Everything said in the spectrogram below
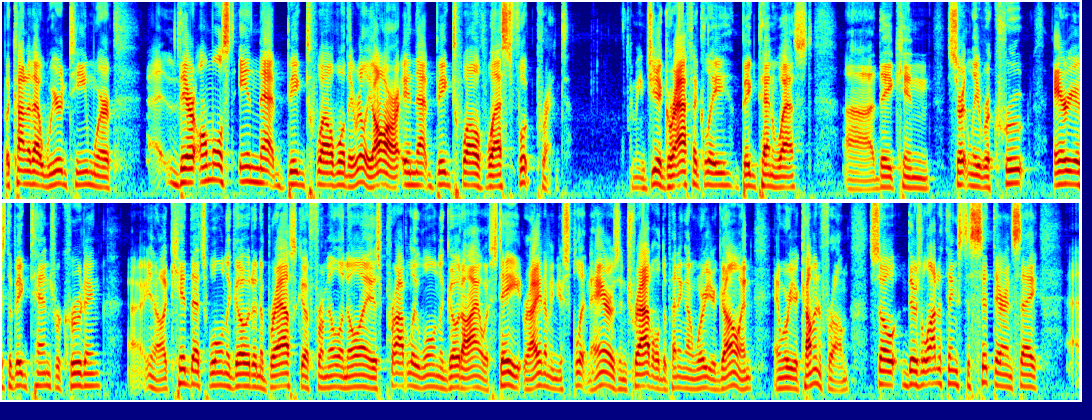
but kind of that weird team where they're almost in that Big 12, well, they really are, in that Big 12 West footprint. I mean, geographically, Big Ten West, uh, they can certainly recruit areas the Big Ten's recruiting. Uh, you know, a kid that's willing to go to Nebraska from Illinois is probably willing to go to Iowa State, right? I mean, you're splitting hairs and travel depending on where you're going and where you're coming from. So there's a lot of things to sit there and say, uh,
